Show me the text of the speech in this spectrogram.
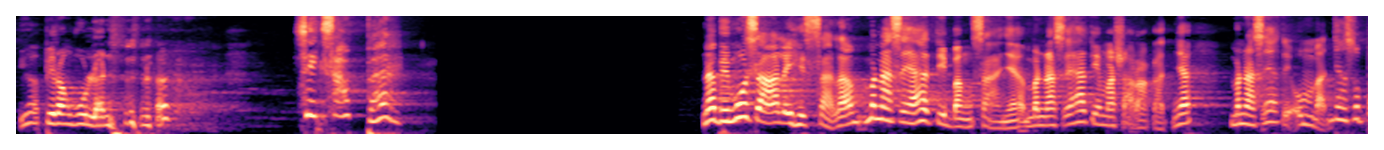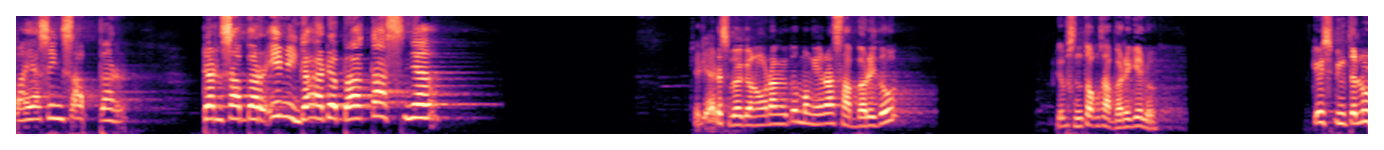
Ya, pirang bulan. Sing sabar. Nabi Musa alaihissalam menasehati bangsanya, menasehati masyarakatnya, menasehati umatnya supaya sing sabar. Dan sabar ini nggak ada batasnya. Jadi ada sebagian orang itu mengira sabar itu dia sentong sabar gitu. Kita ping telu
